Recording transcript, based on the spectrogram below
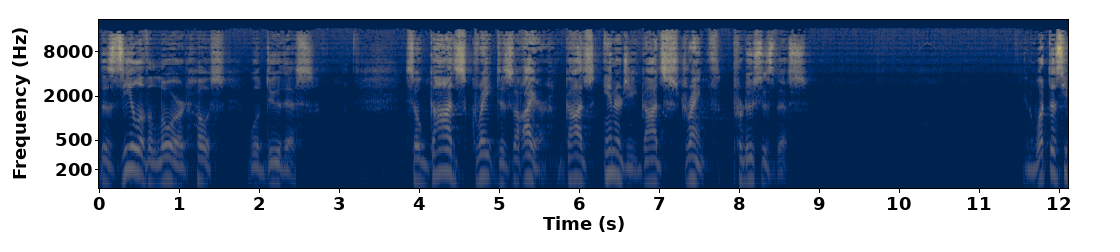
The zeal of the Lord hosts will do this. So God's great desire, God's energy, God's strength produces this. And what does he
